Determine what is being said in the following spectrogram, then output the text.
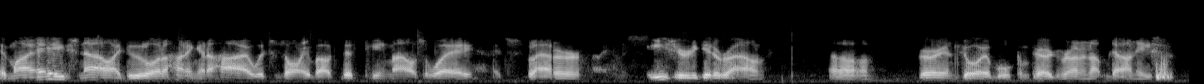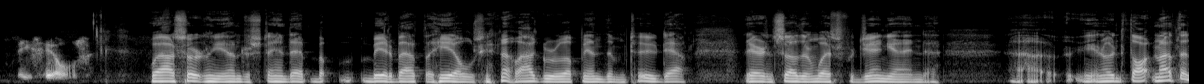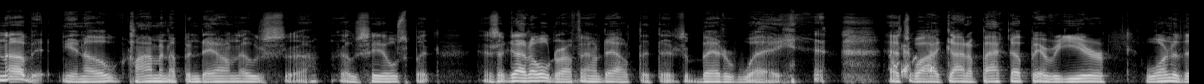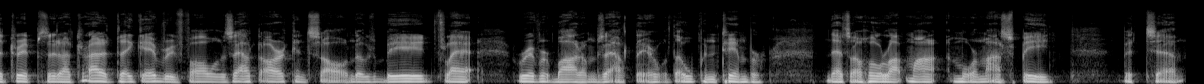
at my age now, I do a lot of hunting in Ohio, which is only about 15 miles away. It's flatter, easier to get around, uh, very enjoyable compared to running up and down these these hills. Well, I certainly understand that bit about the hills. You know, I grew up in them too, down there in southern West Virginia, and uh, uh, you know, thought nothing of it. You know, climbing up and down those uh, those hills, but as I got older, I found out that there's a better way. That's why I kind of back up every year. One of the trips that I try to take every fall is out to Arkansas and those big flat river bottoms out there with open timber. That's a whole lot my, more my speed. But uh,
